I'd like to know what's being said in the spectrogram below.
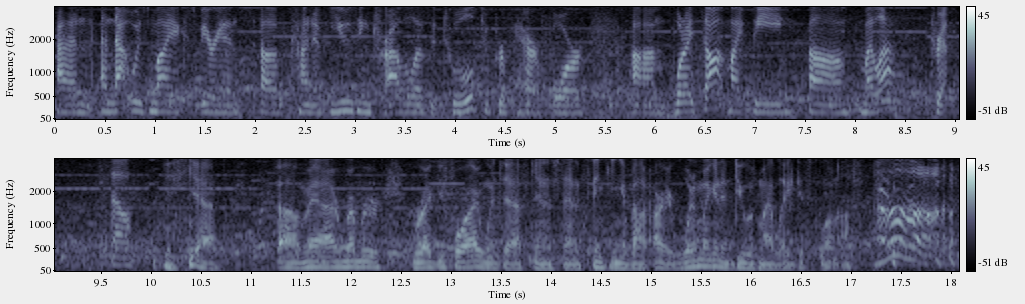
and and that was my experience of kind of using travel as a tool to prepare for um, what I thought might be uh, my last trip. So Yeah. Oh man, I remember right before I went to Afghanistan thinking about, all right, what am I gonna do if my leg gets blown off?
